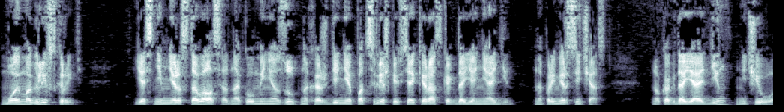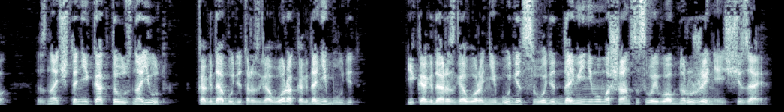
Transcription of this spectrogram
Мой могли вскрыть? Я с ним не расставался, однако у меня зуд нахождения под слежкой всякий раз, когда я не один. Например, сейчас. Но когда я один, ничего. Значит, они как-то узнают, когда будет разговор, а когда не будет. И когда разговора не будет, сводят до минимума шансы своего обнаружения, исчезая.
